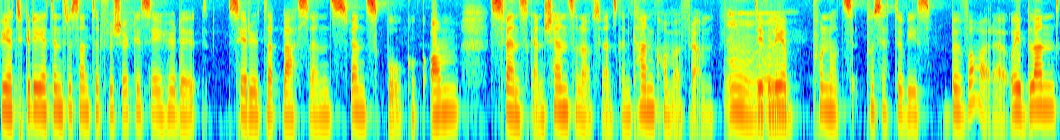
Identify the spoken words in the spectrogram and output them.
för jag tycker det är jätteintressant att försöka se hur det ser ut att läsa en svensk bok och om svenskan, känslan av svenskan kan komma fram. Mm. Det vill jag på, något, på sätt och vis bevara. Och ibland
